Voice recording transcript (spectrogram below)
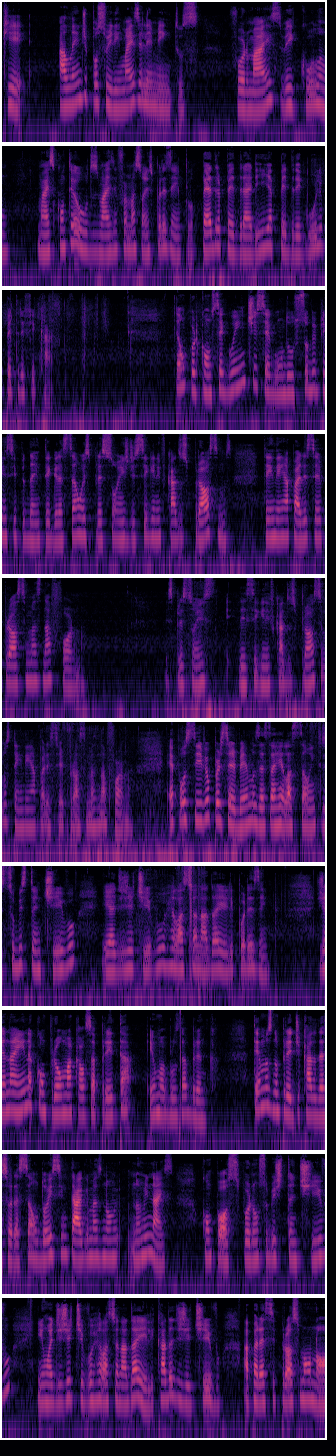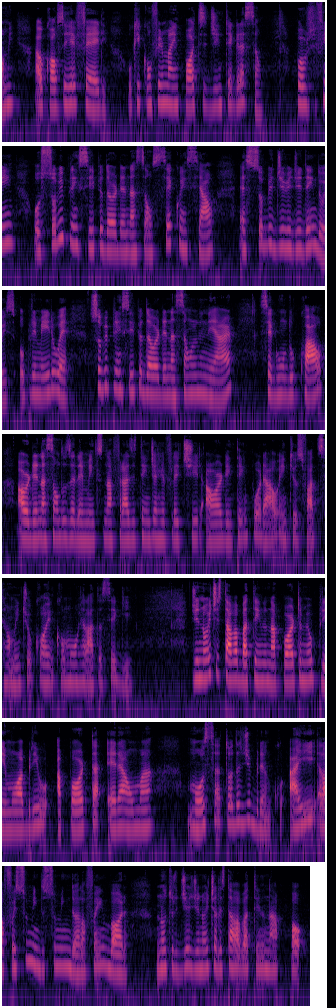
que, além de possuírem mais elementos formais, veiculam mais conteúdos, mais informações, por exemplo, pedra, pedraria, pedregulho, petrificar. Então, por conseguinte, segundo o subprincípio da integração, expressões de significados próximos tendem a aparecer próximas na forma. Expressões de significados próximos tendem a aparecer próximas na forma. É possível percebermos essa relação entre substantivo e adjetivo relacionado a ele, por exemplo. Janaína comprou uma calça preta e uma blusa branca. Temos no predicado dessa oração dois sintagmas nominais, compostos por um substantivo e um adjetivo relacionado a ele. Cada adjetivo aparece próximo ao nome ao qual se refere, o que confirma a hipótese de integração. Por fim, o subprincípio da ordenação sequencial é subdividido em dois. O primeiro é subprincípio da ordenação linear, segundo o qual a ordenação dos elementos na frase tende a refletir a ordem temporal em que os fatos realmente ocorrem, como o relato a seguir. De noite estava batendo na porta meu primo. Abriu a porta, era uma moça toda de branco. Aí ela foi sumindo, sumindo, ela foi embora. No outro dia de noite ela estava batendo na porta.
